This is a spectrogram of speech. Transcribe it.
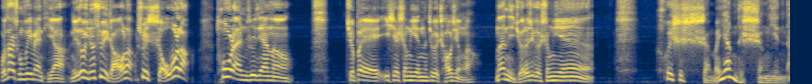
我再重复一遍题啊，你都已经睡着了，睡熟了，突然之间呢，就被一些声音呢就给吵醒了。那你觉得这个声音会是什么样的声音呢？”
